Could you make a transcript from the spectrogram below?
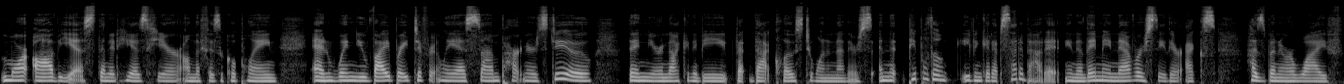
more obvious than it is here on the physical plane. And when you vibrate differently, as some partners do, then you're not going to be that, that close to one another. And people don't even get upset about it. You know, they may never see their ex husband or wife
